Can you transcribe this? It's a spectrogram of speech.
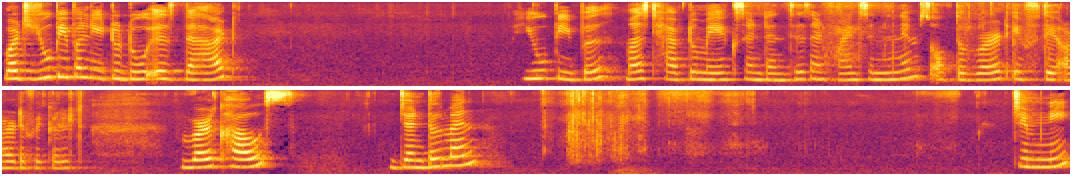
What you people need to do is that you people must have to make sentences and find synonyms of the word if they are difficult. Workhouse, gentleman, chimney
